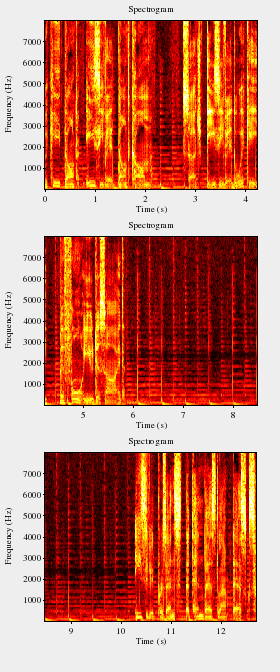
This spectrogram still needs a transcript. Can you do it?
wiki.ezvid.com. Search Ezvid Wiki before you decide. Ezvid presents the 10 best lap desks.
